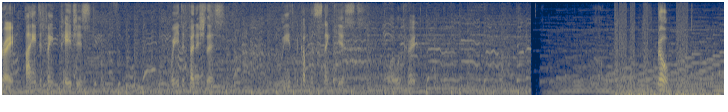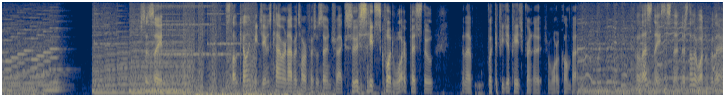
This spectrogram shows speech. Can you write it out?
Right, I need to find pages. We need to finish this. We need to become the stinkiest. Oh, it looks great. James Cameron Avatar official soundtrack. Suicide Squad water pistol. And a Wikipedia page printout from Mortal Kombat. Oh, that's nice, isn't it? There's another one over there.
